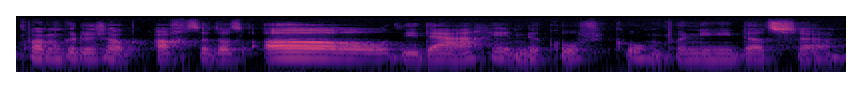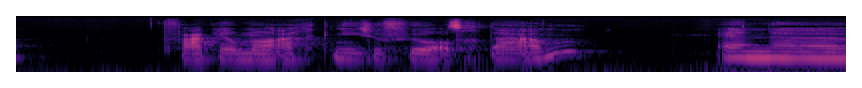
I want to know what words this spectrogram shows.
kwam ik er dus ook achter dat al die dagen in de koffiecompany... dat ze vaak helemaal eigenlijk niet zoveel had gedaan. En uh,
